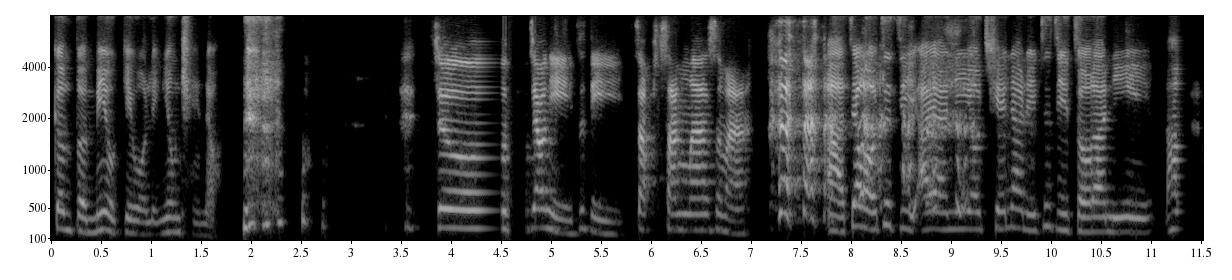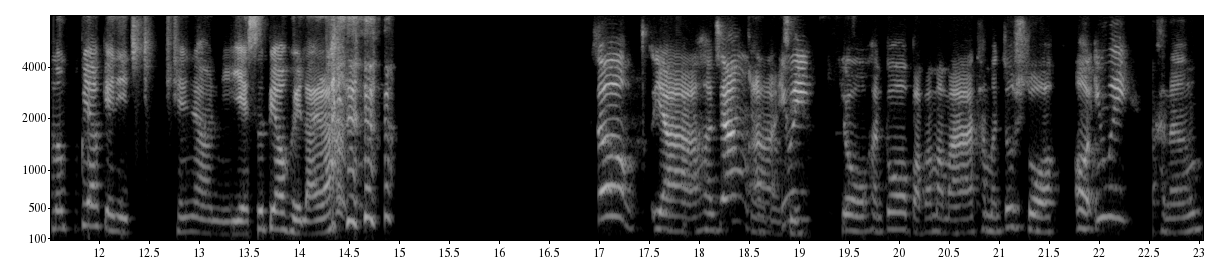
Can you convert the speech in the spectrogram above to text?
根本没有给我零用钱的。就叫你自己招商啦，是吗？啊，叫我自己。哎呀，你有钱了，你自己走了，你他们不要给你钱了，你也是不要回来了。就呀，好像啊，因为有很多爸爸妈妈，他们都说哦，因为可能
